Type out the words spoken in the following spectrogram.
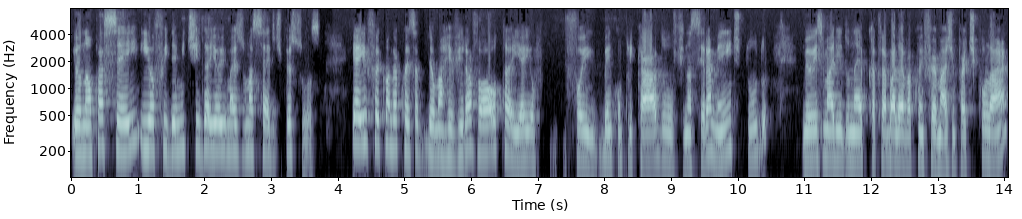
eu não passei e eu fui demitida, eu e mais uma série de pessoas. E aí foi quando a coisa deu uma reviravolta, e aí eu, foi bem complicado financeiramente, tudo. Meu ex-marido, na época, trabalhava com enfermagem particular,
